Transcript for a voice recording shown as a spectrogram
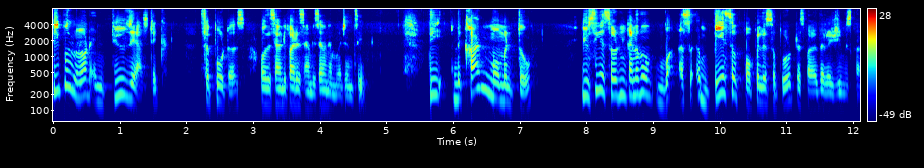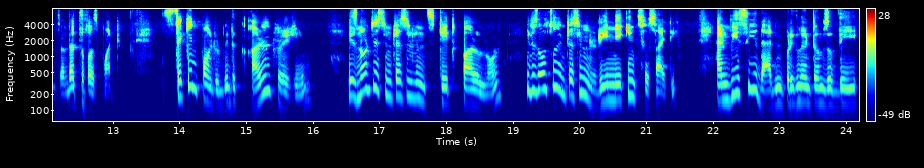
People were not enthusiastic supporters of the 75 to 77 emergency. The, the current moment, though, you see a certain kind of a, a, base of popular support as far as the regime is concerned. That's the first point. Second point would be the current regime is not just interested in state power alone, it is also interested in remaking society. And we see that in particular in terms of the,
